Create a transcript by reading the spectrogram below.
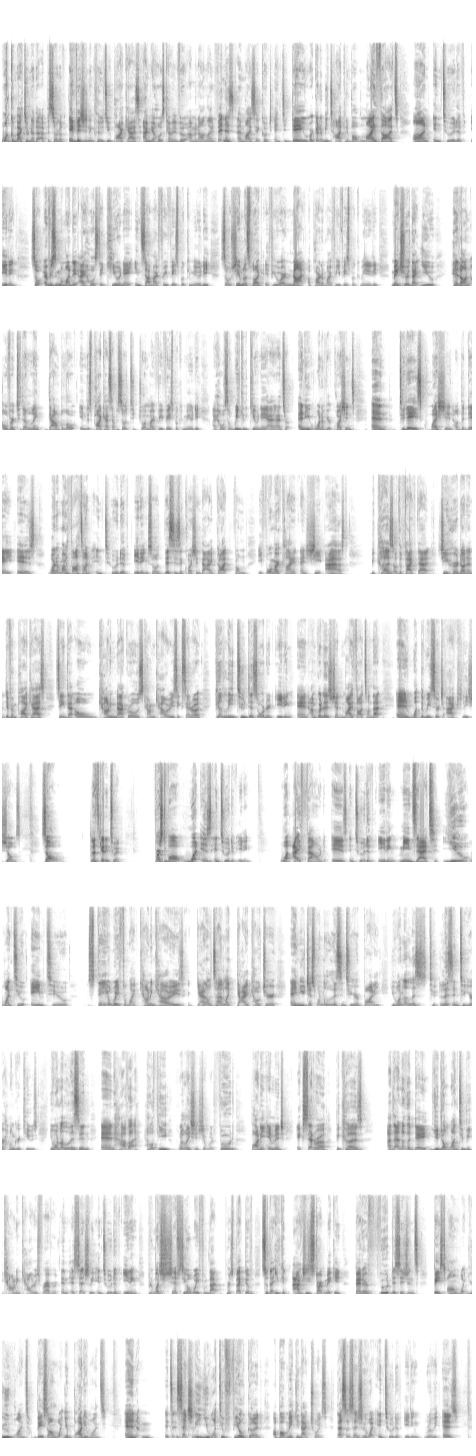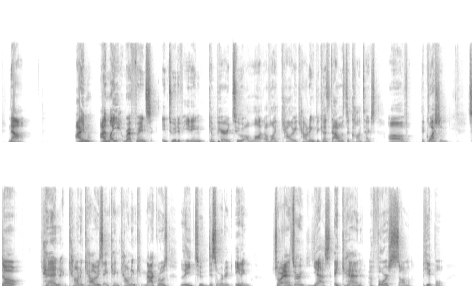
Welcome back to another episode of A Vision Includes You podcast. I'm your host, Kevin Vu. I'm an online fitness and mindset coach, and today we're going to be talking about my thoughts on intuitive eating. So every single Monday, I host a Q&A inside my free Facebook community. So shameless plug, if you are not a part of my free Facebook community, make sure that you head on over to the link down below in this podcast episode to join my free Facebook community. I host a weekly Q&A. I answer any one of your questions. And today's question of the day is what are my thoughts on intuitive eating? So, this is a question that I got from a former client, and she asked because of the fact that she heard on a different podcast saying that, oh, counting macros, counting calories, etc., could lead to disordered eating. And I'm going to shed my thoughts on that and what the research actually shows. So, let's get into it. First of all, what is intuitive eating? What I found is intuitive eating means that you want to aim to stay away from like counting calories, get outside like diet culture, and you just want to listen to your body. You want to listen to listen to your hunger cues. You want to listen and have a healthy relationship with food, body image, etc. because at the end of the day, you don't want to be counting calories forever. And essentially, intuitive eating pretty much shifts you away from that perspective so that you can actually start making better food decisions based on what you want, based on what your body wants. And mm, it's essentially you want to feel good about making that choice. That's essentially what intuitive eating really is. Now, I'm I might reference intuitive eating compared to a lot of like calorie counting because that was the context of the question. So, can counting calories and can counting macros lead to disordered eating? Short answer, yes, it can for some people.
